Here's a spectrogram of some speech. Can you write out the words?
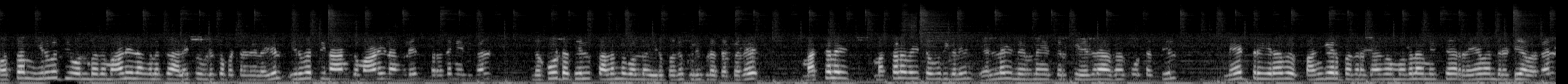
மொத்தம் இருபத்தி ஒன்பது மாநிலங்களுக்கு அழைப்பு விடுக்கப்பட்ட நிலையில் இருபத்தி நான்கு மாநிலங்களின் பிரதிநிதிகள் இந்த கூட்டத்தில் கலந்து கொள்ள இருப்பது குறிப்பிடத்தக்கது. மக்களை மக்களவை தொகுதிகளின் எல்லை நிர்ணயத்திற்கு எதிராக கூட்டத்தில் நேற்று இரவு பங்கேற்பதற்காக முதலமைச்சர் ரேவந்த் ரெட்டி அவர்கள்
